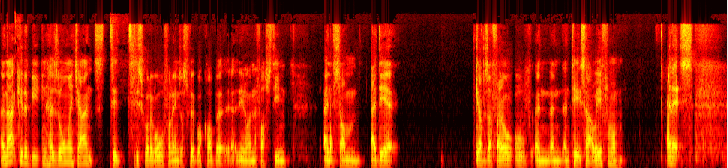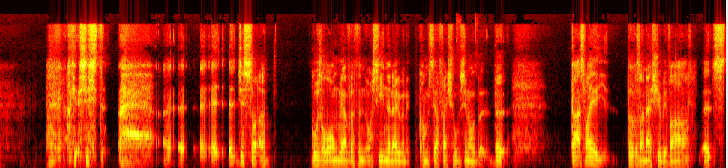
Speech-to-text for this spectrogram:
And that could have been his only chance to, to score a goal for Rangers Football Club, uh, you know, in the first team. And some idiot gives a foul and, and, and takes that away from him. And it's it's just it, it, it, just sort of goes along with everything that we're seeing now when it comes to officials. You know, the, the that's why there's an issue with VAR. It's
